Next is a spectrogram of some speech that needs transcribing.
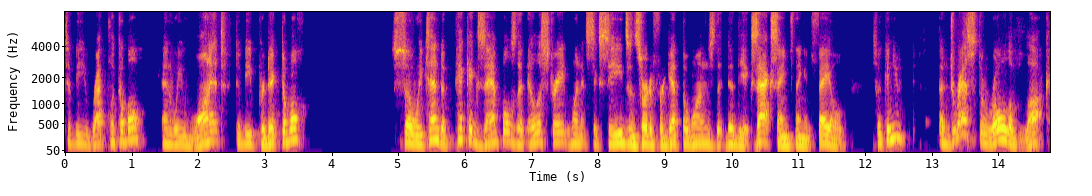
to be replicable and we want it to be predictable. So we tend to pick examples that illustrate when it succeeds and sort of forget the ones that did the exact same thing and failed. So, can you address the role of luck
